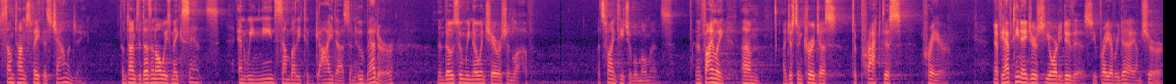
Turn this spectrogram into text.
sometimes faith is challenging. Sometimes it doesn't always make sense. And we need somebody to guide us, and who better than those whom we know and cherish and love. Let's find teachable moments. And then finally, um, I just encourage us to practice prayer. Now, if you have teenagers, you already do this. You pray every day, I'm sure.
